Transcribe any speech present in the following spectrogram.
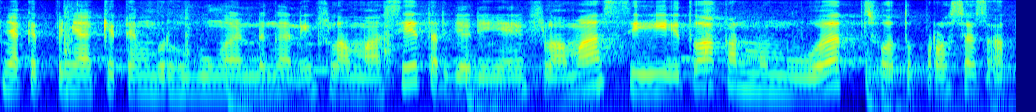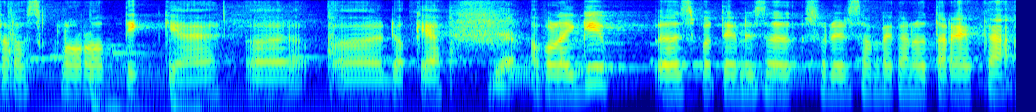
penyakit-penyakit yang berhubungan dengan inflamasi, terjadinya inflamasi itu akan membuat suatu proses aterosklerotik ya, uh, uh, dok ya. ya. Apalagi uh, seperti yang sudah disampaikan dokter Eka,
